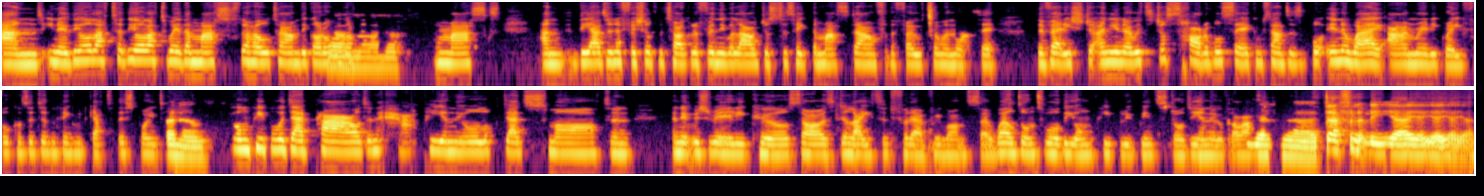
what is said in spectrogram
And you know, they all had to they all had to wear the masks the whole time. They got all the Wow. masks and they had an official photographer and they were allowed just to take the mask down for the photo and that's it they're very and you know it's just horrible circumstances but in a way i'm really grateful because i didn't think we'd get to this point I know. young people were dead proud and happy and they all looked dead smart and and it was really cool so i was delighted for everyone so well done to all the young people who've been studying over the last Yeah, definitely. Yeah, yeah, yeah, yeah, yeah.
